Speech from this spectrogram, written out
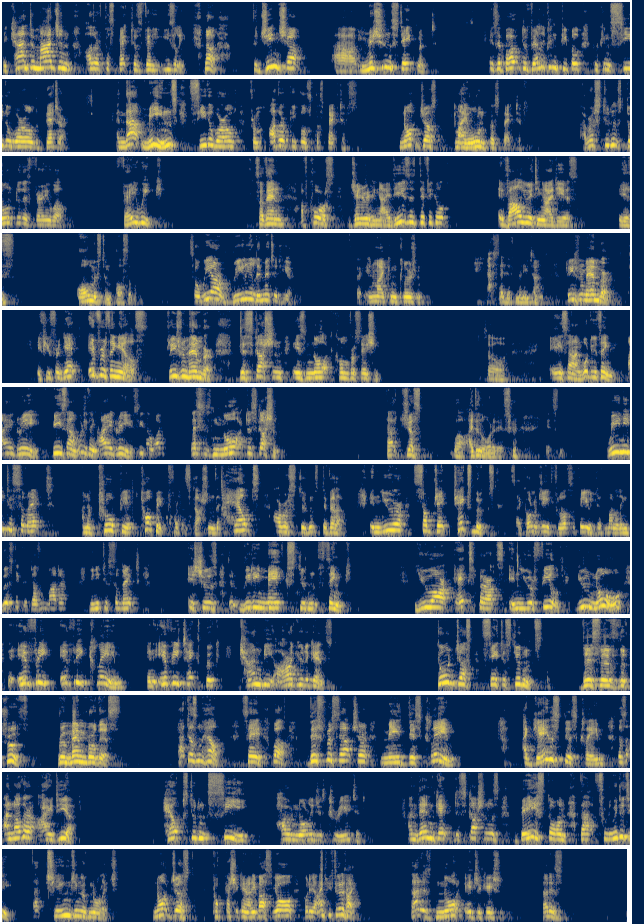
They can't imagine other perspectives very easily. Now, the Jinsha uh, mission statement is about developing people who can see the world better. And that means see the world from other people's perspectives, not just my own perspective. Our students don't do this very well, very weak. So then, of course, generating ideas is difficult. Evaluating ideas is almost impossible. So we are really limited here. In my conclusion, I've said this many times. Please remember, if you forget everything else, please remember, discussion is not conversation. So, A-san, what do you think? I agree. B-san, what do you think? I agree. C-san, what? This is not discussion. That's just, well, I don't know what it is. it's, we need to select an appropriate topic for discussion that helps our students develop. In your subject textbooks, psychology, philosophy, matter, linguistics, it doesn't matter, you need to select issues that really make students think. You are experts in your field. You know that every, every claim in every textbook can be argued against. Don't just say to students, this is the truth, remember this. That doesn't help. Say, well, this researcher made this claim. Against this claim, there's another idea. Help students see how knowledge is created and then get discussions based on that fluidity, that changing of knowledge. Not just, that is not education. That is,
